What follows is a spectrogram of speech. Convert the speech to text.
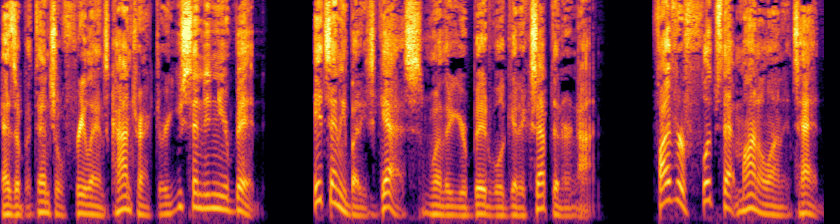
As a potential freelance contractor, you send in your bid. It's anybody's guess whether your bid will get accepted or not. Fiverr flips that model on its head.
